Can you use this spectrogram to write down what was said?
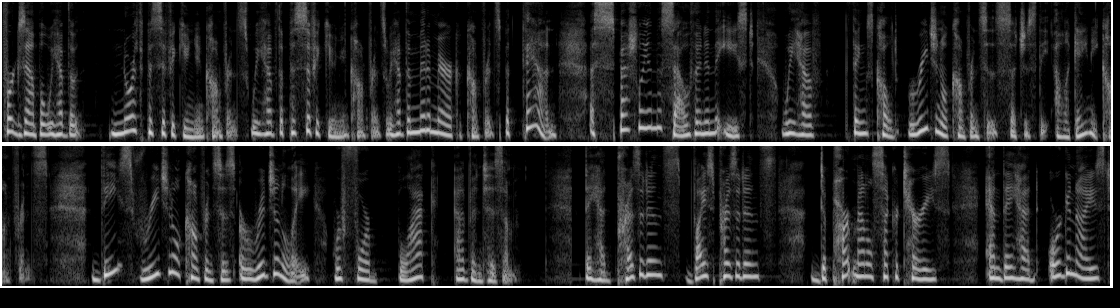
for example, we have the North Pacific Union Conference, we have the Pacific Union Conference, we have the Mid America Conference. But then, especially in the South and in the East, we have things called regional conferences, such as the Allegheny Conference. These regional conferences originally were for Black Adventism. They had presidents, vice presidents, departmental secretaries, and they had organized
